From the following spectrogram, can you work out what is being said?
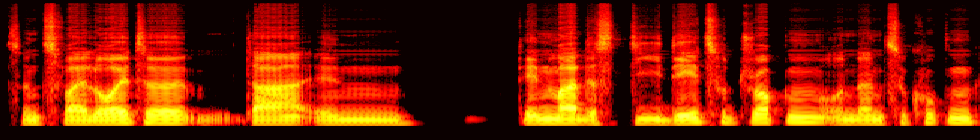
Das sind zwei Leute da in denen mal das, die Idee zu droppen und dann zu gucken,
